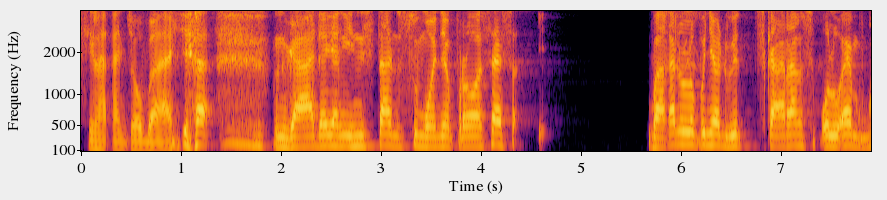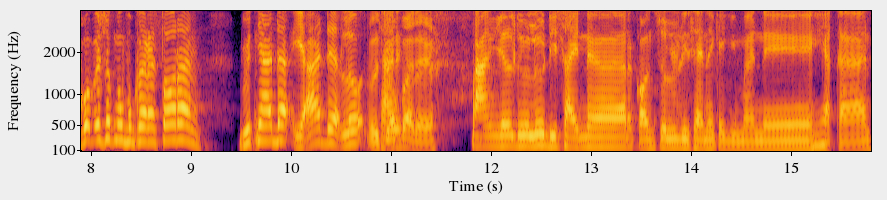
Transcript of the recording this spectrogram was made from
silakan coba aja. Nggak ada yang instan semuanya proses. Bahkan lu punya duit sekarang 10 m. Gue besok mau buka restoran duitnya ada? Ya ada lu Lu cari- coba deh. panggil dulu desainer konsul desainer kayak gimana ya kan?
